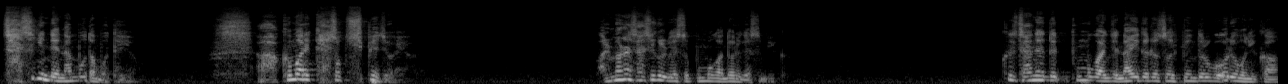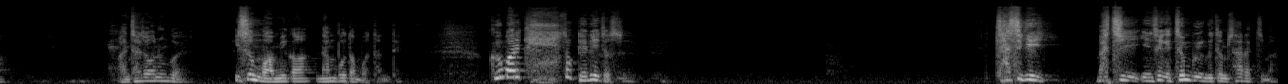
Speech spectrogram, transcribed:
자식인데 남보다 못해요. 아, 그 말이 계속 씹혀져요. 얼마나 자식을 위해서 부모가 노력했습니까? 그래서 자녀들, 부모가 이제 나이 들어서 병들고 어려우니까 안 찾아오는 거예요. 있으면 뭐합니까? 남보다 못한데. 그 말이 계속 되뇌졌어요. 자식이 마치 인생의 전부인 것처럼 살았지만,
